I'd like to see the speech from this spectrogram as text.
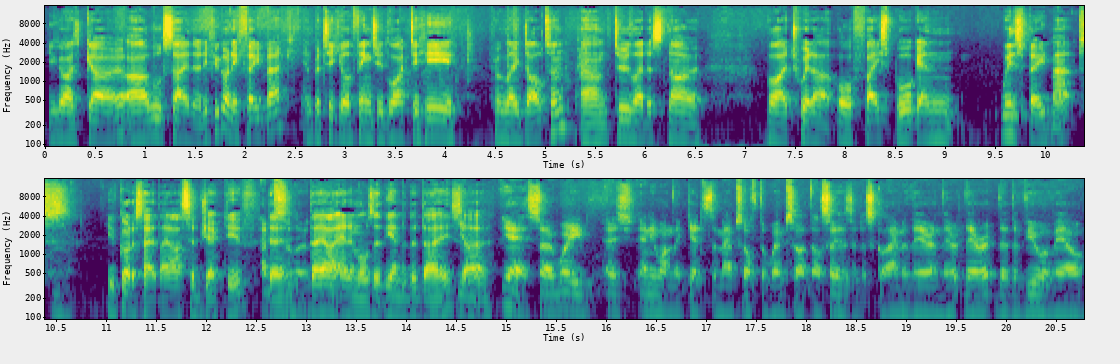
you guys go, I will say that if you've got any feedback, in particular things you'd like to hear from Leigh Dalton, um, do let us know via Twitter or Facebook. And with speed maps, you've got to say they are subjective. They're- Absolutely. They are animals at the end of the day. So Yeah, so we, as anyone that gets the maps off the website, they'll see there's a disclaimer there, and they're, they're, they're the view of our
